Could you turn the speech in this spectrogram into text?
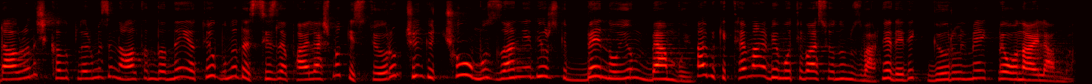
davranış kalıplarımızın altında ne yatıyor bunu da sizle paylaşmak istiyorum. Çünkü çoğumuz zannediyoruz ki ben oyum ben buyum. Halbuki temel bir motivasyonumuz var. Ne dedik? Görülmek ve onaylanmak.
